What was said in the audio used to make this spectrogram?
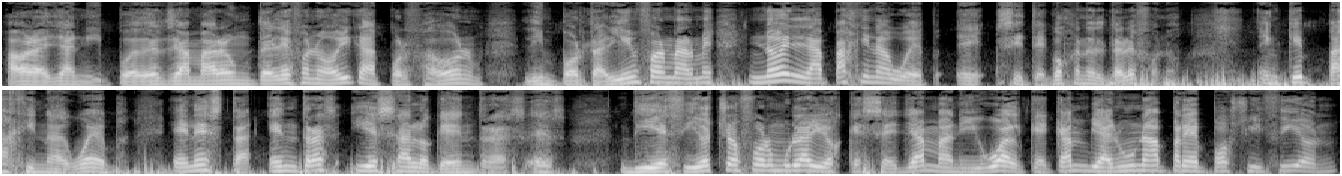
ahora ya ni puedes llamar a un teléfono, oiga, por favor, le importaría informarme, no en la página web, eh, si te cogen el teléfono, ¿en qué página web? En esta entras y es a lo que entras, es 18 formularios que se llaman igual, que cambian una preposición,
